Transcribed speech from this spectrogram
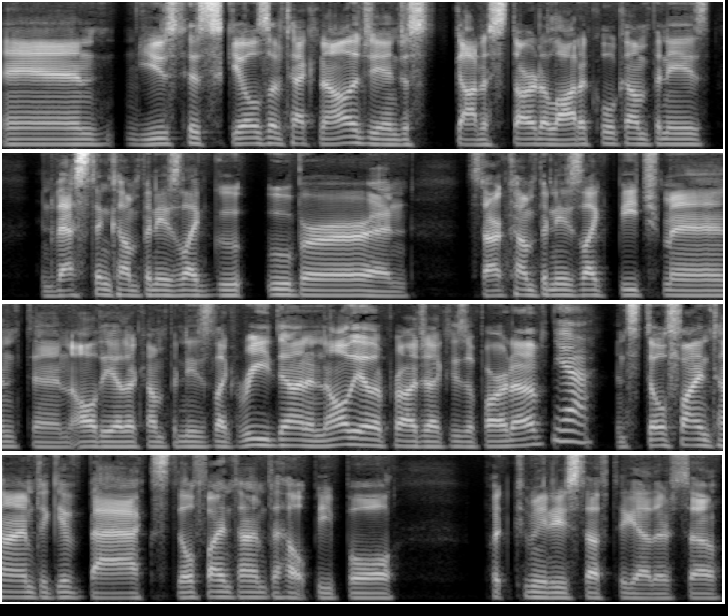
And used his skills of technology and just got to start a lot of cool companies, invest in companies like Uber and start companies like Beachmint and all the other companies like Redone and all the other projects he's a part of Yeah. and still find time to give back, still find time to help people, put community stuff together. So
